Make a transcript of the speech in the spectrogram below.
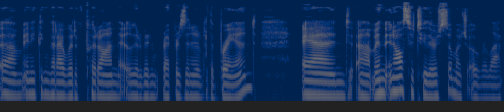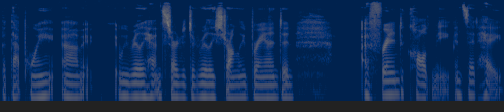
um, anything that I would have put on that would have been representative of the brand and um, and and also too, there's so much overlap at that point. Um, it, we really hadn't started to really strongly brand, and a friend called me and said, "Hey,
